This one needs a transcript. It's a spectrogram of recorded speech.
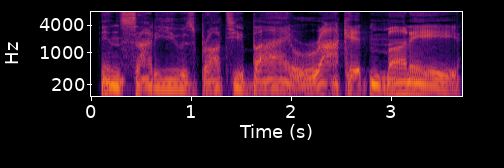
Inside of You is brought to you by Rocket Money.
